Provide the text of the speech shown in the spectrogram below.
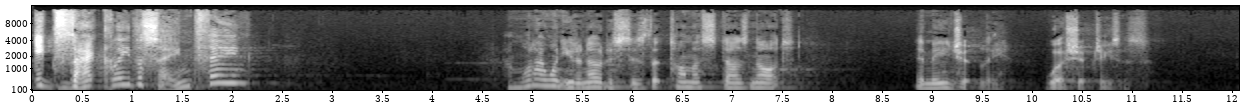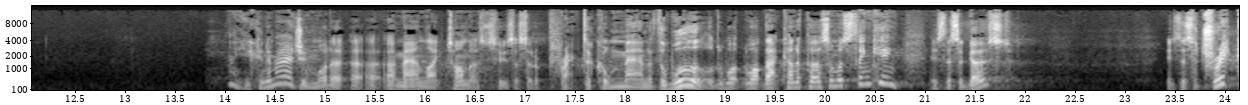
exactly the same thing. And what I want you to notice is that Thomas does not immediately worship Jesus. You can imagine what a, a, a, man like Thomas, who's a sort of practical man of the world, what, what that kind of person was thinking. Is this a ghost? Is this a trick?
